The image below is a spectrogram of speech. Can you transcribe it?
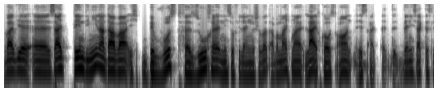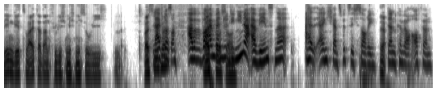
weil wir, äh, seitdem die Nina da war, ich bewusst versuche, nicht so viele englische Wörter, aber manchmal life goes on ist halt, äh, wenn ich sage, das Leben geht weiter, dann fühle ich mich nicht so wie ich. Weißt Life goes on. Aber vor Life allem, wenn du on. die Nina erwähnst, ne, äh, eigentlich ganz witzig, sorry. Ja. Dann können wir auch aufhören.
